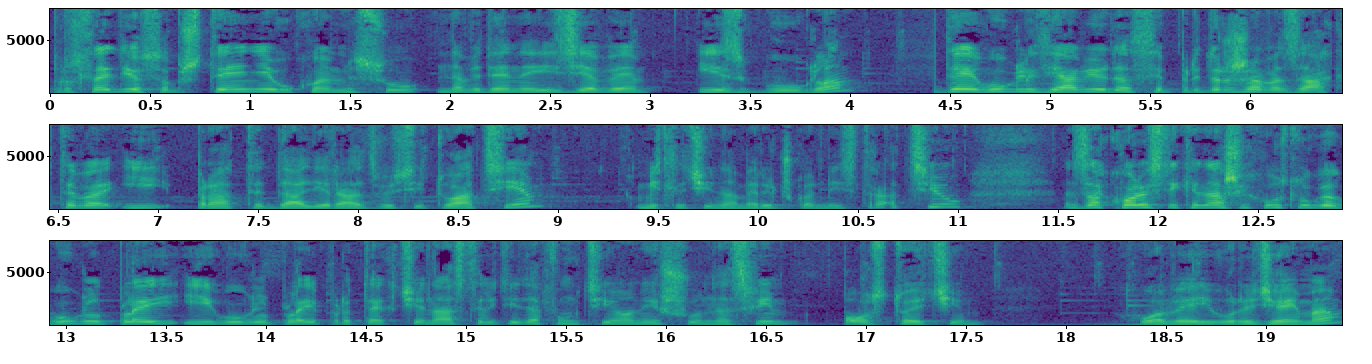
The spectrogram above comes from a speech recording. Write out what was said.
prosledio saopštenje u kojem su navedene izjave iz Google-a, gde je Google izjavio da se pridržava zahteva i prate dalji razvoj situacije, misleći na američku administraciju, za korisnike naših usluga Google Play i Google Play Protect će nastaviti da funkcionišu na svim postojećim Huawei uređajima,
